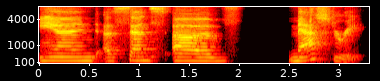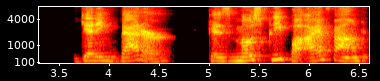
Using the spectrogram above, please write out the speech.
and a sense of mastery, getting better. Because most people I found,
